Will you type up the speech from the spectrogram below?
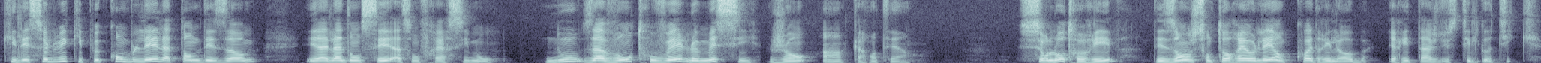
qu'il est celui qui peut combler l'attente des hommes et à l'annoncer à son frère Simon. Nous avons trouvé le Messie. Jean 1, 41. Sur l'autre rive, des anges sont auréolés en quadrilobe, héritage du style gothique.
